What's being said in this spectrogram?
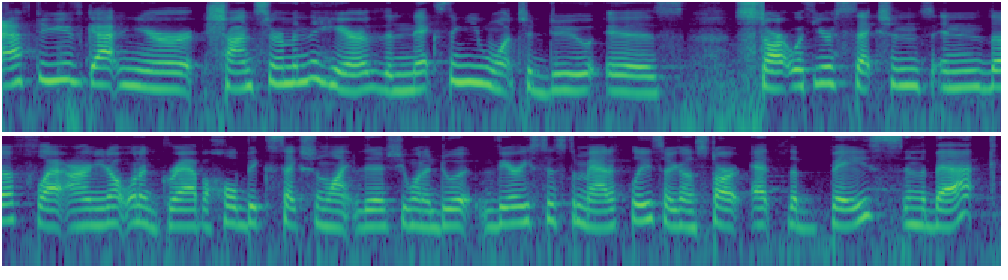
After you've gotten your shine serum in the hair, the next thing you want to do is start with your sections in the flat iron. You don't want to grab a whole big section like this. You want to do it very systematically. So you're going to start at the base in the back.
